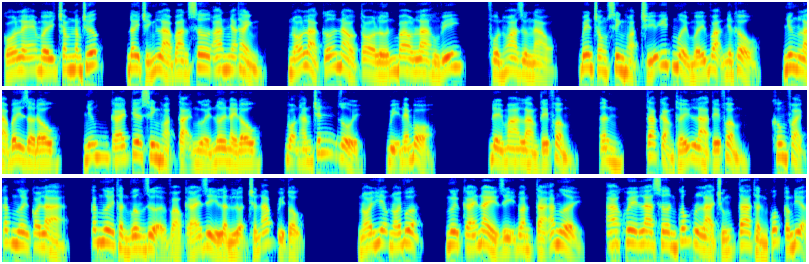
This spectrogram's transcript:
có lẽ mấy trăm năm trước, đây chính là ban sơ An Nhã thành, nó là cỡ nào to lớn bao la hùng vĩ, phồn hoa rừng nào, bên trong sinh hoạt chí ít mười mấy vạn nhân khẩu, nhưng là bây giờ đâu, những cái kia sinh hoạt tại người nơi này đâu, bọn hắn chết rồi, bị ném bỏ. Để mà làm tế phẩm, ân, ta cảm thấy là tế phẩm, không phải các ngươi coi là, các ngươi thần vương dựa vào cái gì lần lượt chấn áp quỷ tộc. Nói hiệu nói vượng, ngươi cái này dị đoan tà ác người, A Khuê La Sơn quốc là chúng ta thần quốc cấm địa,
